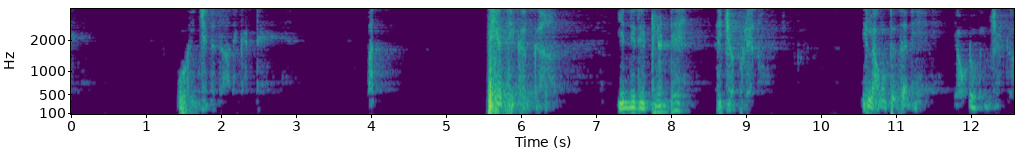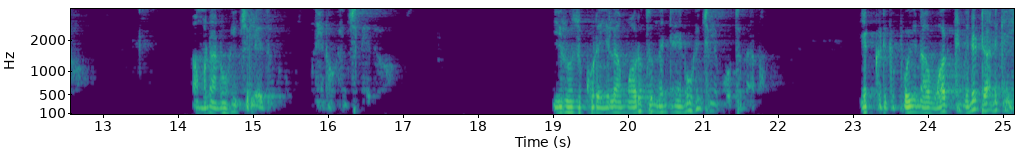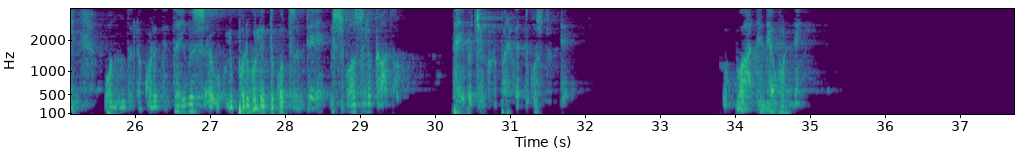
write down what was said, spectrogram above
ఊహించిన దానికంటే అత్యధికంగా ఎన్ని రెట్లంటే నేను చెప్పలేను. ఇలా ఉంటుందని ఎవడు ఊహించాడు? అమ్మ నాన్న ఊహించలేదు నేను ఊహించలేదు. ఈరోజు కూడా ఇలా మారుతుందంటే నేను ఊహించలేకపోతున్నాను. ఎక్కడికి పోయినా వాక్యం వినటానికి వందల కొలది దైవ సేవకులు పరుగులు ఎత్తుకొస్తుంటే విశ్వాసులు కాదు దైవజనులు పరిగెత్తుకొస్తుంటే. వా నేను ఎవరిని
